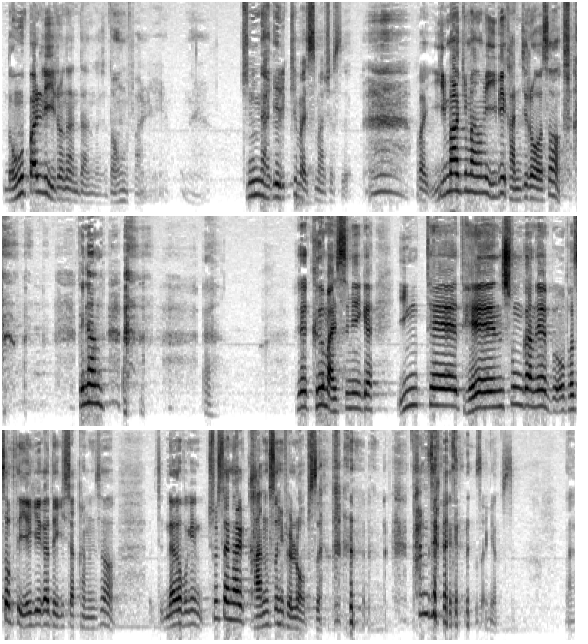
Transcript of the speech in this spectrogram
너무 빨리 일어난다는 거죠. 너무 빨리. 네. 주님 나에게 이렇게 말씀하셨어요. 임하기만 하면 입이 간지러워서 그냥 그 말씀이 그러니까 잉태된 순간에 뭐 벌써부터 얘기가 되기 시작하면서 내가 보기엔 출생할 가능성이 별로 없어요. 탄생할 가능성이 없어. 아,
